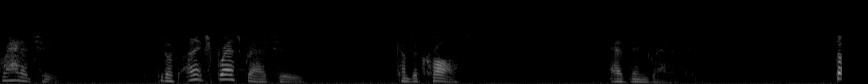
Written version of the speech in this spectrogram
gratitude. Because unexpressed gratitude comes across as ingratitude. So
